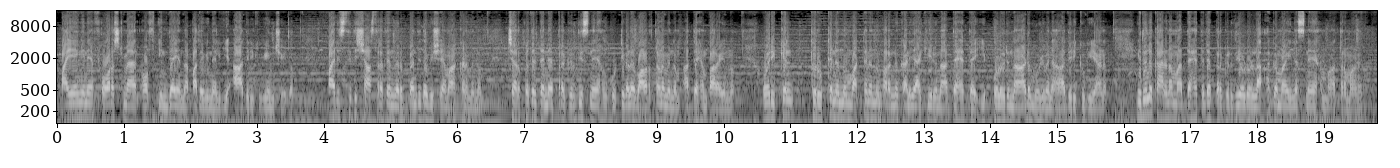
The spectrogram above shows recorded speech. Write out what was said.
പയ്യങ്ങിനെ ഫോറസ്റ്റ് മാൻ ഓഫ് ഇന്ത്യ എന്ന പദവി നൽകി ആദരിക്കുകയും ചെയ്തു. പരിസ്ഥിതി ശാസ്ത്രത്തെ നിർബന്ധിത വിഷയമാക്കണമെന്നും ചെറുപ്പത്തിൽ തന്നെ പ്രകൃതി സ്നേഹം കുട്ടികളെ വളർത്തണമെന്നും അദ്ദേഹം പറയുന്നു. ഒരിക്കൽ ക്രുക്കനെന്നും വട്ടനെന്നും പറഞ്ഞു കളിയാക്കിയിരുന്ന അദ്ദേഹത്തെ ഇപ്പോൾ ഒരു നാട് മുഴുവൻ ആദരിക്കുകയാണ്. ഇതിനു കാരണം അദ്ദേഹത്തിന്റെ പ്രകൃതിയോടുള്ള അകമൈന സ്നേഹം മാത്രമാണ്.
